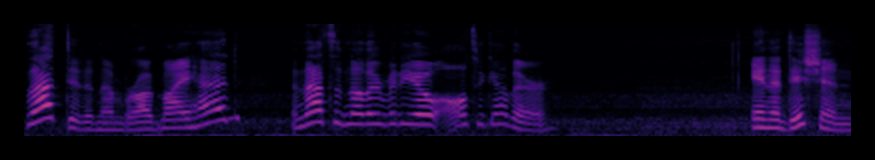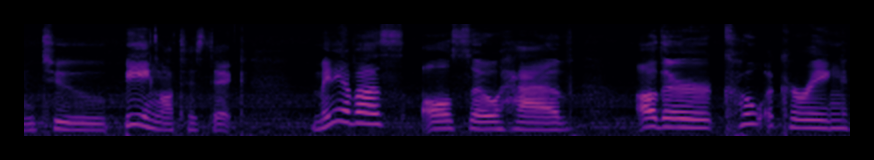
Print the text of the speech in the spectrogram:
That did a number on my head, and that's another video altogether. In addition to being autistic, many of us also have other co occurring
